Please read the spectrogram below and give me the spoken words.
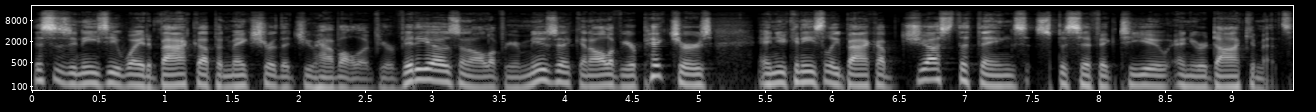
this is an easy way to back up and make sure that you have all of your videos and all of your music and all of your pictures, and you can easily back up just the things specific to you and your documents.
